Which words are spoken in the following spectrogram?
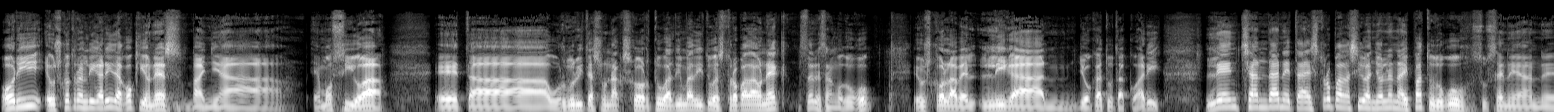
Hori Euskotren ligari dagokionez, baina emozioa eta urduritasunak sortu baldin baditu estropada honek, zer esango dugu? Eusko Label ligan jokatutakoari. Lehen txandan eta estropada ziban jolen aipatu dugu, zuzenean e,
